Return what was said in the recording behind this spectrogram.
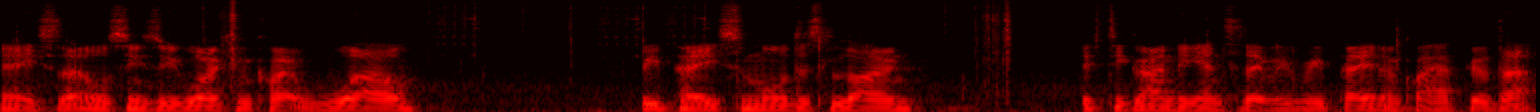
Okay, so that all seems to be working quite well. Repay some more of this loan. 50 grand again today we repaid, I'm quite happy with that.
